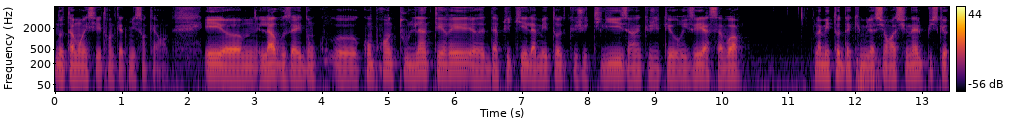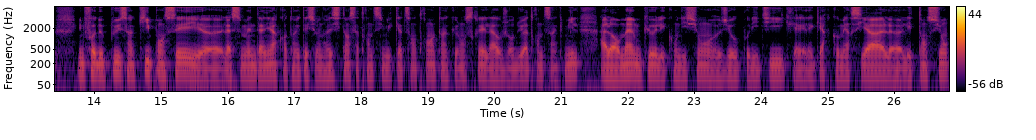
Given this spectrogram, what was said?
notamment ici les 34 140. Et euh, là, vous allez donc euh, comprendre tout l'intérêt d'appliquer la méthode que j'utilise, hein, que j'ai théorisée, à savoir la méthode d'accumulation rationnelle, puisque une fois de plus, hein, qui pensait euh, la semaine dernière, quand on était sur une résistance à 36 430, hein, que l'on serait là aujourd'hui à 35 000, alors même que les conditions euh, géopolitiques, la, guerre commerciale, euh, les tensions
